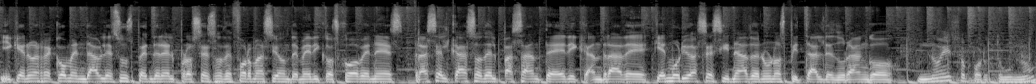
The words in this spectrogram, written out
y que no es recomendable suspender el proceso de formación de médicos jóvenes tras el caso del pasante Eric Andrade, quien murió asesinado en un hospital de Durango. No es oportuno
